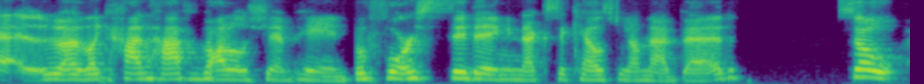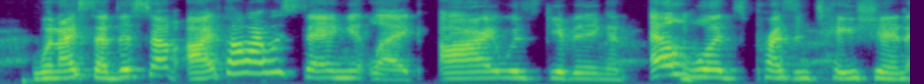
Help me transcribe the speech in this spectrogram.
I like had half a bottle of champagne before sitting next to Kelsey on that bed. So when I said this stuff, I thought I was saying it like I was giving an Elle Woods presentation.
